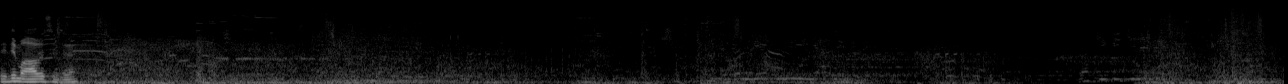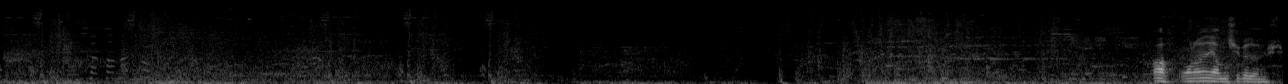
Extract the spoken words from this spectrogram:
Dedim abi size. Ah ona yanlışlıkla dönmüştük.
